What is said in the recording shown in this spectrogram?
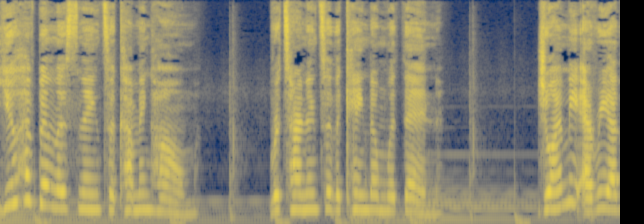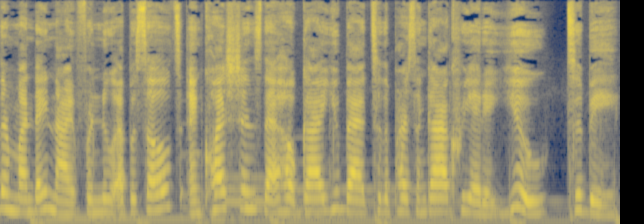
You have been listening to Coming Home, Returning to the Kingdom Within. Join me every other Monday night for new episodes and questions that help guide you back to the person God created you to be.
